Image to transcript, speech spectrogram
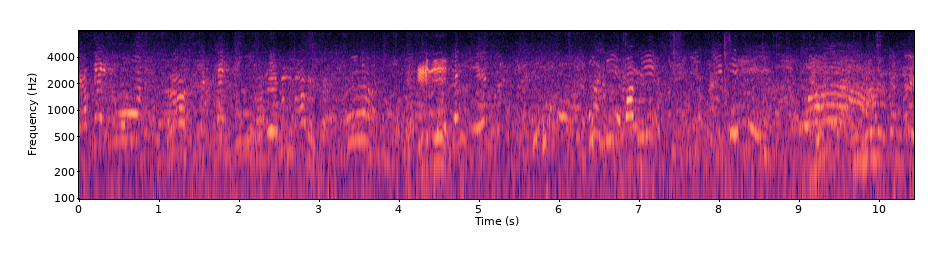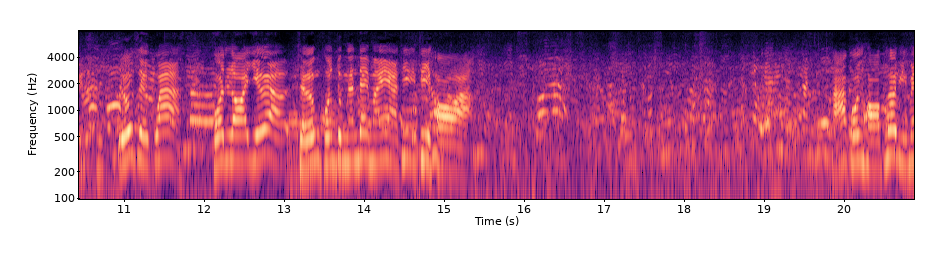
จับได้อยู่จับได้อยู่อีอีเห็นเห็นเพื่อนนี่ว่าพี่พี่พี่สี่ รู้สึกว่าคนรอยเยอะเสริมคนตรงนั้นได้ไหมอะที่ที่หออะหาคนหอเพิ่มอีกไหม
